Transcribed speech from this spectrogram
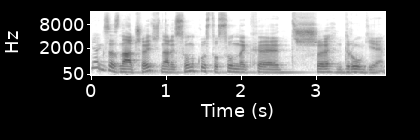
Jak zaznaczyć na rysunku stosunek e, 3 drugie?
